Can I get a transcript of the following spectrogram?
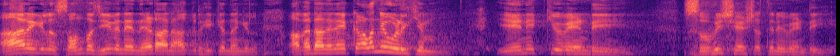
ആരെങ്കിലും സ്വന്തം ജീവനെ നേടാൻ ആഗ്രഹിക്കുന്നെങ്കിൽ അവൻ അതിനെ കളഞ്ഞു വിളിക്കും എനിക്ക് വേണ്ടി സുവിശേഷത്തിന് വേണ്ടി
